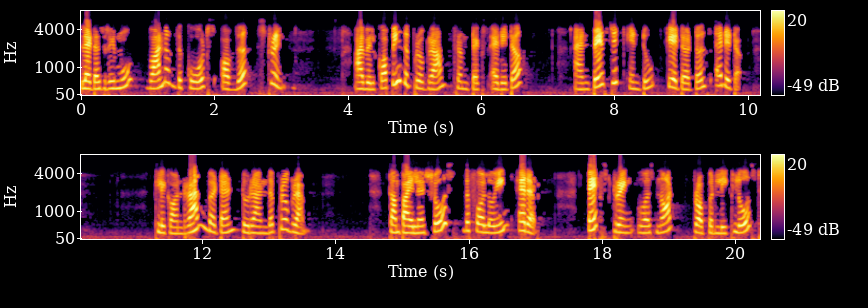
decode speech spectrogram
Let us remove one of the quotes of the string. I will copy the program from text editor and paste it into KTurtle's editor. Click on Run button to run the program. Compiler shows the following error. Text string was not properly closed,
